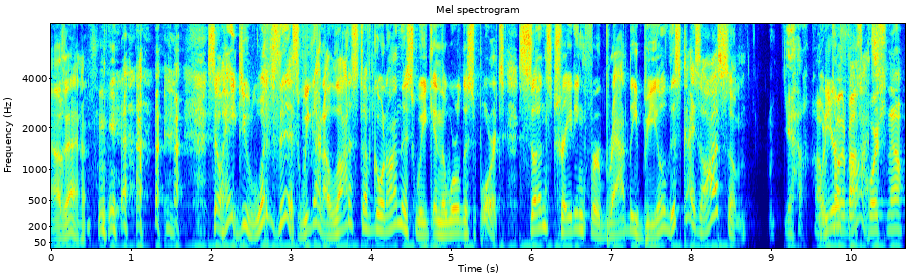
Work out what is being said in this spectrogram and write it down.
How's that? so, hey, dude, what is this? We got a lot of stuff going on this week in the world of sports. Suns trading for Bradley Beal. This guy's awesome. Yeah. Are What are we your talking about sports now?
